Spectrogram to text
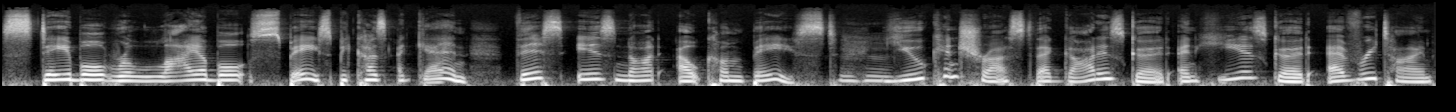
stable, reliable space because again, this is not outcome based. Mm-hmm. You can trust that God is good and He is good every time.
